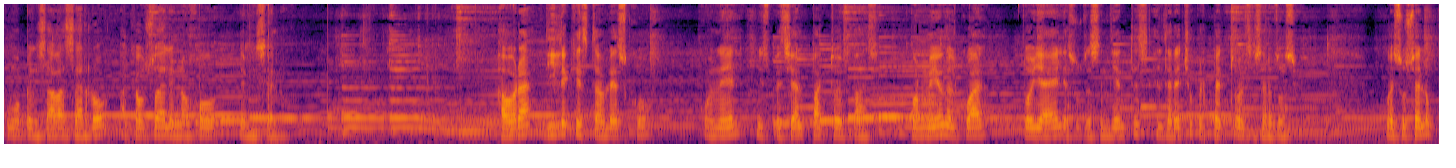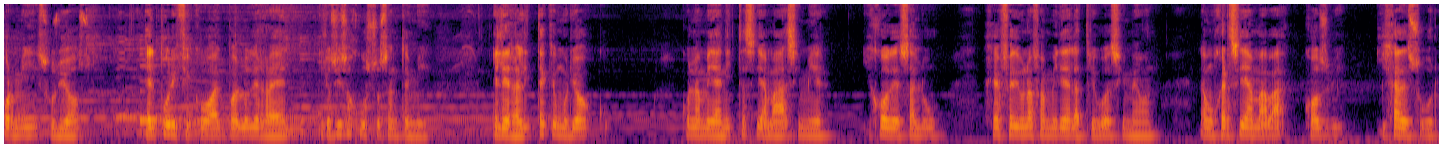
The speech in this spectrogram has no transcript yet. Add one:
como pensaba hacerlo a causa del enojo de mi celo. Ahora dile que establezco con él mi especial pacto de paz, por medio del cual doy a él y a sus descendientes el derecho perpetuo del sacerdocio. Pues su celo por mí, su Dios, él purificó al pueblo de Israel y los hizo justos ante mí. El israelita que murió con la medianita se llamaba Simir, hijo de Salú, jefe de una familia de la tribu de Simeón. La mujer se llamaba Cosbi, hija de Sur,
